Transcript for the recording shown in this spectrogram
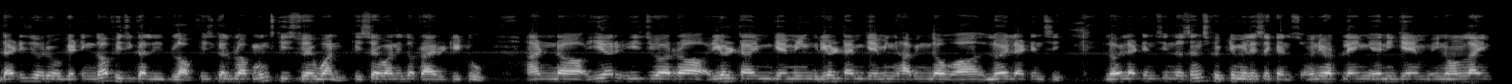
That is you're getting the physical block. Physical block means QCI 1 QCI 1 is the priority 2 and uh, here is your uh, real-time gaming real-time gaming having the uh, low latency. Low latency in the sense 50 milliseconds. When you are playing any game in online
